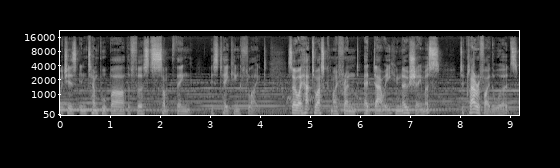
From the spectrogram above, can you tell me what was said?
which is in Temple Bar, the first something is taking flight. So I had to ask my friend Ed Dowie, who knows Seamus, to clarify the words.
